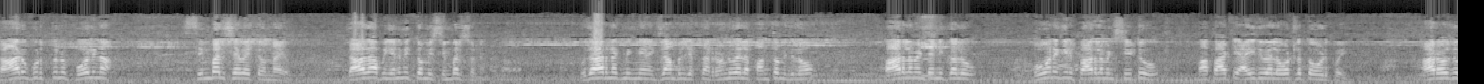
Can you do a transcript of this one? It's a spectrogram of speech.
కారు గుర్తును పోలిన సింబల్స్ ఏవైతే ఉన్నాయో దాదాపు ఎనిమిది తొమ్మిది సింబల్స్ ఉన్నాయి. ఉదాహరణకు మీకు నేను ఎగ్జాంపుల్ చెప్తాను రెండు వేల పంతొమ్మిదిలో పార్లమెంట్ ఎన్నికలు భువనగిరి పార్లమెంట్ సీటు మా పార్టీ ఐదు వేల ఓట్లతో ఓడిపోయి ఆ రోజు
